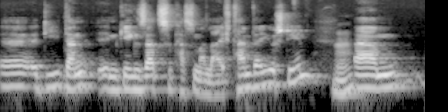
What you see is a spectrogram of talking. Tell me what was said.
äh, die dann im Gegensatz zu Customer Lifetime Value stehen. Mhm. Ähm,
